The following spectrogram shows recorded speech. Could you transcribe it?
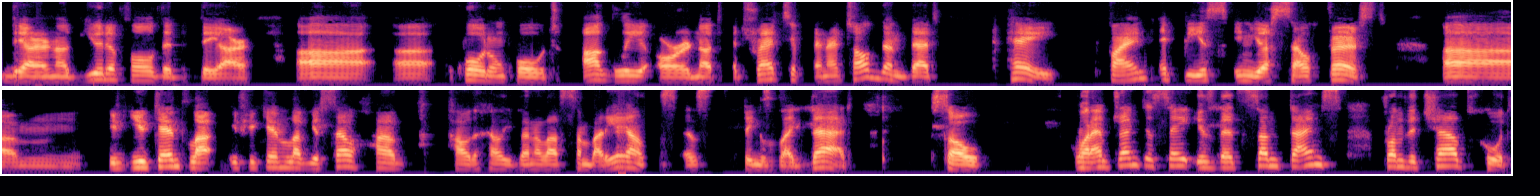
they are not beautiful that they are uh, uh, quote unquote ugly or not attractive. And i told them that hey find a peace in yourself first. Um if you can't love if you can't love yourself how how the hell you gonna love somebody else? And things like that. So what i'm trying to say is that sometimes from the childhood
